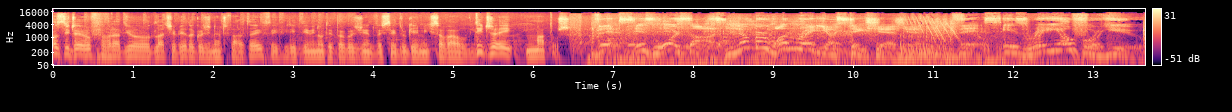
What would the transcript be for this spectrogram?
Noc DJ-ów w radiu dla Ciebie do godziny czwartej. W tej chwili dwie minuty po godzinie 22 miksował DJ Matusz. This is Warsaw's number one radio station. This is Radio for You.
